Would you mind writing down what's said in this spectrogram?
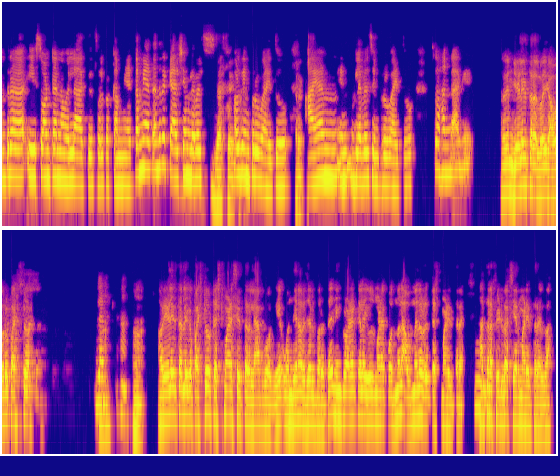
ಒಂಥರ ಈ ಸೊಂಟ ನಾವೆಲ್ಲ ಆಗ್ತಿದೆ ಸ್ವಲ್ಪ ಕಮ್ಮಿ ಆಯ್ತು. ಕಮ್ಮಿ ಆಯ್ತು ಅಂದ್ರೆ ಕ್ಯಾಲ್ಸಿಯಂ ಲೆವೆಲ್ಸ್ ಅವ್ರದ್ದು ಇಂಪ್ರೂವ್ ಆಯ್ತು. ಅಯರ್ನ್ ಲೆವೆಲ್ಸ್ ಇಂಪ್ರೂವ್ ಆಯ್ತು. ಸೊ ಹಂಗಾಗಿ ಅಂದ್ರೆ ನಿಮ್ಗೆ ಹೇಳಿರ್ತಾರಲ್ವಾ ಈಗ ಅವರು ಫಸ್ಟ್ ಬ್ಲಡ್ ಅವ್ರು ಹೇಳಿರ್ತಾರಲ್ಲ ಈಗ ಫಸ್ಟ್ ಟೆಸ್ಟ್ ಮಾಡಿಸಿರ್ತಾರೆ ಲ್ಯಾಬ್ಗೆ ಹೋಗಿ ಒಂದೇನೋ ರಿಸಲ್ಟ್ ಬರುತ್ತೆ. ನಿಮ್ ಪ್ರಾಡಕ್ಟ್ ಎಲ್ಲ ಯೂಸ್ ಮಾಡಕ್ ಹೋದ್ಮೇಲೆ ಅವ್ರ ಮೇಲೆ ಟೆಸ್ಟ್ ಮಾಡಿರ್ತಾರೆ. ಆತರ ಫೀಡ್ಬ್ಯಾಕ್ ಶೇರ್ ಮಾಡಿರ್ತಾರೆ ಅಲ್ವಾ ಅಂದ್ರೆ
